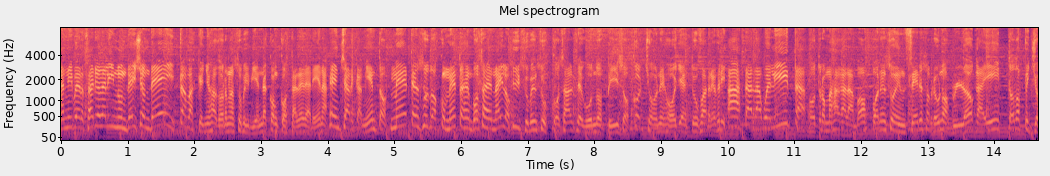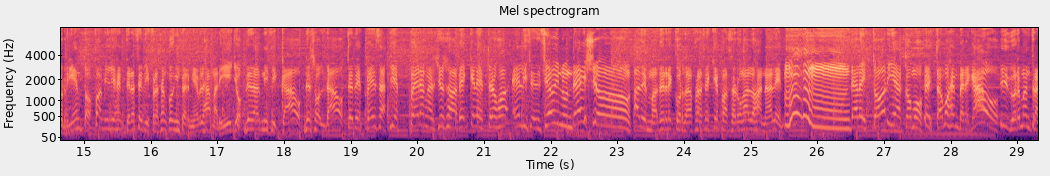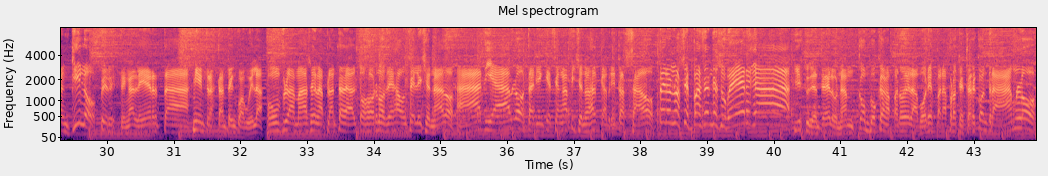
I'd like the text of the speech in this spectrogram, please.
aniversario del Inundation Day. Tabasqueños adornan su vivienda con costales de arena, encharcamiento, meten sus documentos en bolsas de nylon y suben sus cosas al segundo piso. Colchones, ollas, estufa, refri, hasta la abuelita. Otros más agalambados ponen su enseres sobre unos blogs ahí, todos pichorrientos. Familias enteras se disfrazan con impermeables amarillos, de damnificados, de soldados, de despensa y esperan ansiosos a ver qué les trajo el licenciado Inundation. Además de recordar frases que pasaron a los anales de la historia como estamos envergados y duerman tranquilos, pero estén alerta. Mientras tanto en Coahuila, un flamazo en la planta de altos hornos deja a un seleccionado. Ah, diablo, está bien que sean aficionados al cabrito asado, pero no se pasen de su verga. Y estudiantes de la UNAM convocan a paro de labores para protestar contra AMLO.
